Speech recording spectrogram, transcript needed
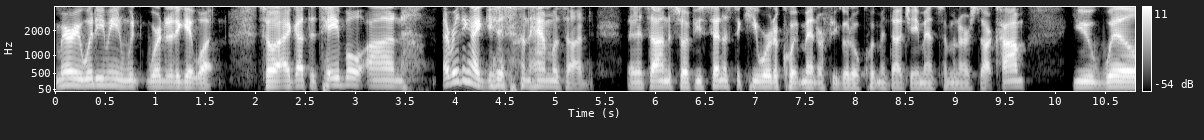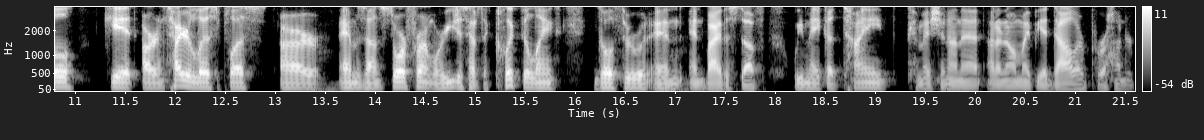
Mary, what do you mean? Where did I get what? So I got the table on everything I get is on Amazon and it's on. So if you send us the keyword equipment or if you go to equipment.jmanseminars.com, you will get our entire list plus our Amazon storefront where you just have to click the link, go through it and and buy the stuff. We make a tiny commission on that. I don't know, it might be a dollar per hundred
